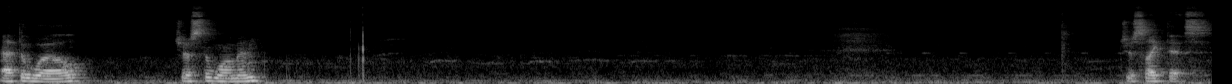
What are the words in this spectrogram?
at the well, just the woman. Just like this.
